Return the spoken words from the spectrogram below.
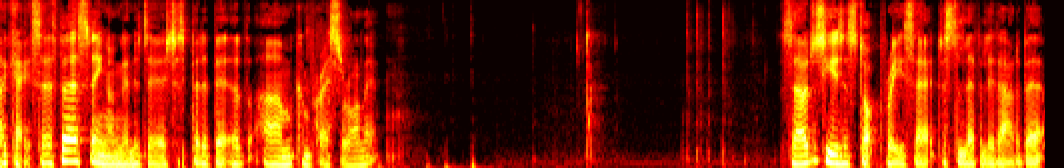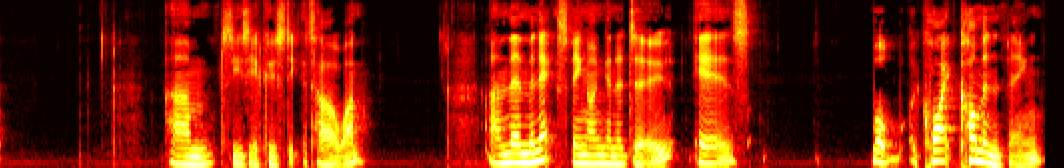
Okay, so the first thing I'm going to do is just put a bit of um, compressor on it. So I'll just use a stock preset just to level it out a bit. Um, just use the acoustic guitar one. And then the next thing I'm going to do is, well, a quite common thing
